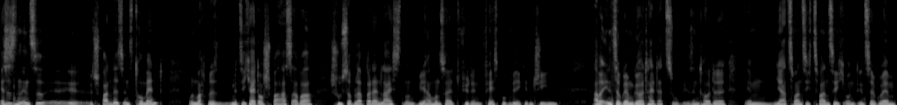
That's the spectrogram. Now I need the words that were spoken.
Es ist ein Inst äh, spannendes Instrument und macht mit Sicherheit auch Spaß, aber Schuster bleibt bei deinen Leisten. Und wir haben uns halt für den Facebook-Weg entschieden. Aber Instagram gehört halt dazu. Wir sind heute im Jahr 2020 und Instagram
